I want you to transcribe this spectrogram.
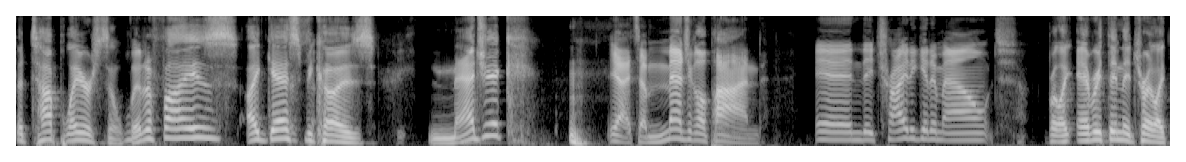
the top layer solidifies. I guess because magic. Yeah, it's a magical pond, and they try to get him out. But like everything they try like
